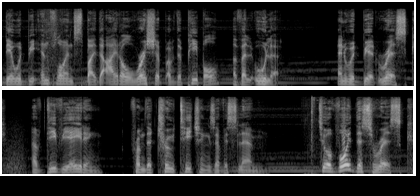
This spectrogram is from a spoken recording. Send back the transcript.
they would be influenced by the idol worship of the people of Al Ula and would be at risk of deviating from the true teachings of Islam. To avoid this risk,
